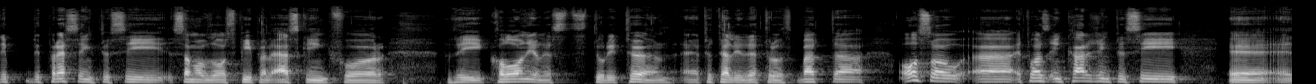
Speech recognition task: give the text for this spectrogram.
de- depressing to see some of those people asking for the colonialists to return, uh, to tell you the truth. But uh, also, uh, it was encouraging to see uh,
